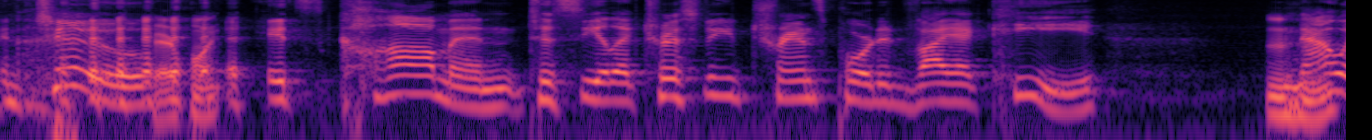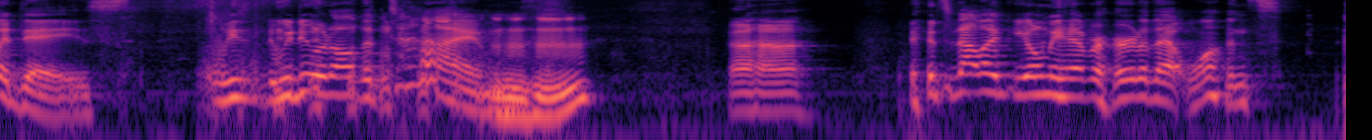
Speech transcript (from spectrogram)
And two, Fair point. it's common to see electricity transported via key nowadays. We, we do it all the time. Uh huh. It's not like you only ever heard of that once.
